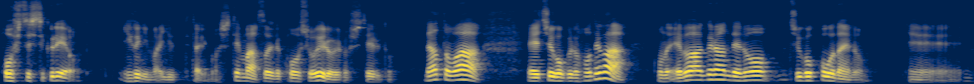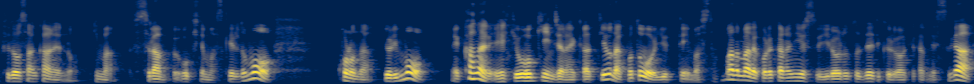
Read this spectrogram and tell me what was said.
放出してくれよというふうにまあ言ってたりもして、まあそれで交渉をいろいろしていると。であとは、中国の方では、このエバーグランデの中国恒大の、えー、不動産関連の今スランプ起きてますけれどもコロナよりもかなり影響大きいんじゃないかっていうようなことを言っていますとまだまだこれからニュースいろいろと出てくるわけなんですが、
